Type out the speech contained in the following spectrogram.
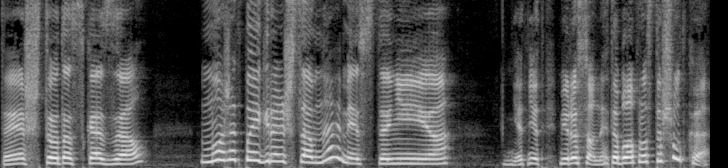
Ты что-то сказал? Может, поиграешь со мной вместо нее? Нет-нет, Миросан, это была просто шутка.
